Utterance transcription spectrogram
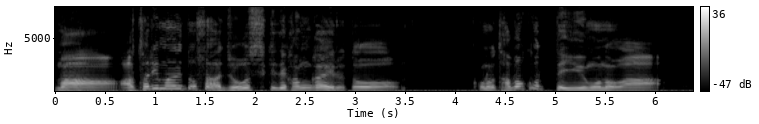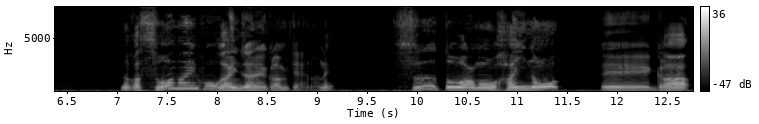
まあ、当たり前とさ、常識で考えると、このタバコっていうものは、なんか吸わない方がいいんじゃないかみたいなね。吸うとあの肺の、えー、が、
